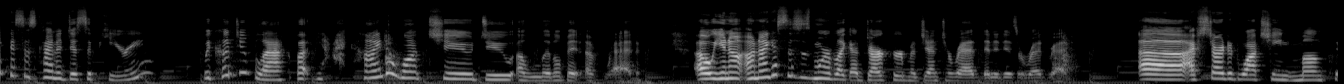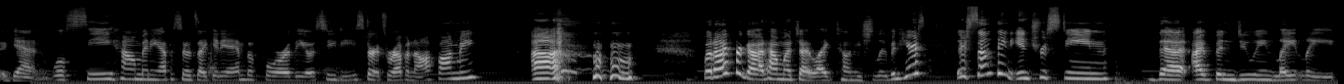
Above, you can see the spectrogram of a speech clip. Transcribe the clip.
like this is kind of disappearing. We could do black, but I kind of want to do a little bit of red. Oh, you know, and I guess this is more of like a darker magenta red than it is a red red. Uh, I've started watching Monk again. We'll see how many episodes I get in before the OCD starts rubbing off on me. Uh, but I forgot how much I like Tony Shalhoub. And here's there's something interesting that I've been doing lately.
